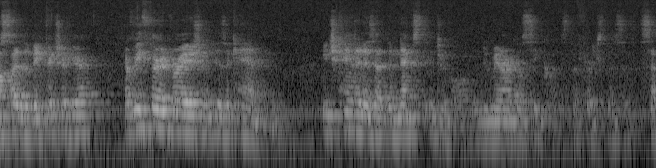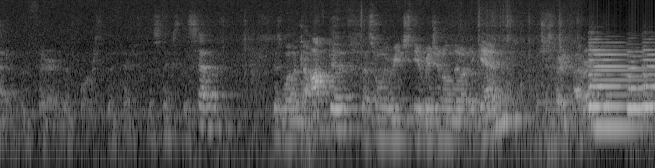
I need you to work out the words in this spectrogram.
Lost sight of the big picture here. Every third variation is a canon. Each canon is at the next interval, the numerical sequence, the first, the second, the third, the fourth, the fifth, the sixth, the seventh. There's one at the octave, that's when we reach the original note again, which is very clever.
